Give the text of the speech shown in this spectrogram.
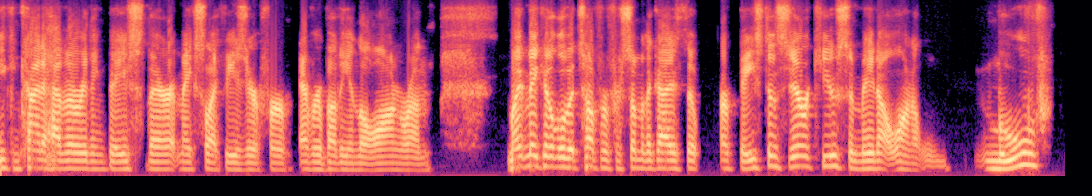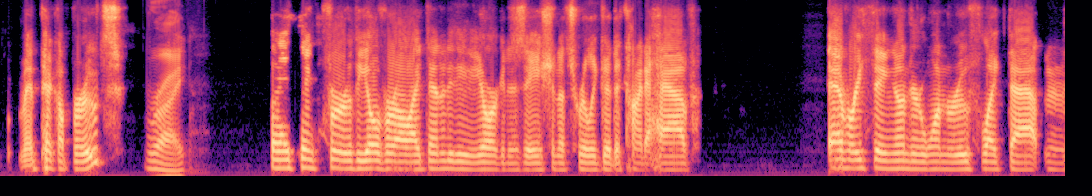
you can kind of have everything based there, it makes life easier for everybody in the long run. Might make it a little bit tougher for some of the guys that are based in Syracuse and may not want to move and pick up roots. right? But I think for the overall identity of the organization, it's really good to kind of have everything under one roof like that and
